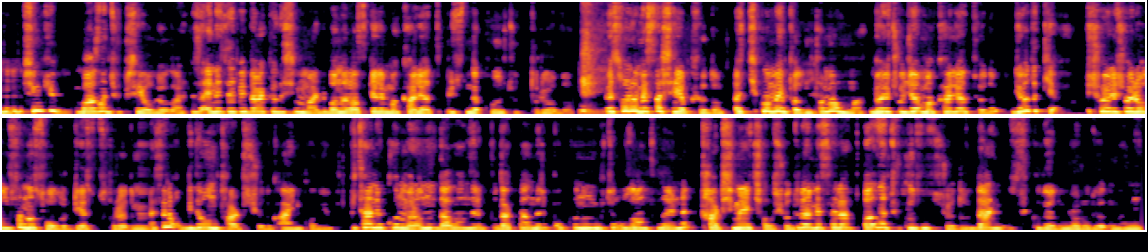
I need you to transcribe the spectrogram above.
Çünkü bazen çok şey oluyorlar. Mesela NTP bir arkadaşım vardı. Bana rastgele makale atıp üstünde konuşturtuyordu. Ve sonra mesela şey yapıyordum. Açıklama yapıyordum tamam mı? Böyle çocuğa makale atıyordum. Diyordu ki şöyle şöyle olursa nasıl olur diye soruyordum mesela. Bir de onu tartışıyorduk aynı konuyu. Bir tane konu var onu dallandırıp budaklandırıp o konunun bütün uzantılarını tartışmaya çalışıyordu. Ve mesela bazen çok uzun sürüyordu. Ben sıkılıyordum, yoruluyordum. Hani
